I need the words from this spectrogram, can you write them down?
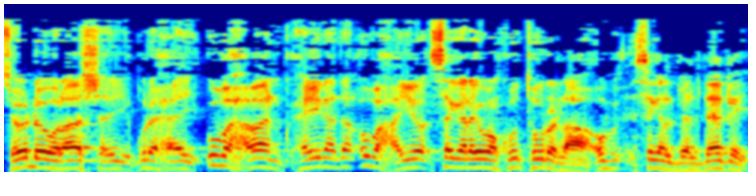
soo dhow walaashay quraxay ubax baan haynadan ubaxayo sagalay waan kuu tuuri lahaa sagal beldeeqay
